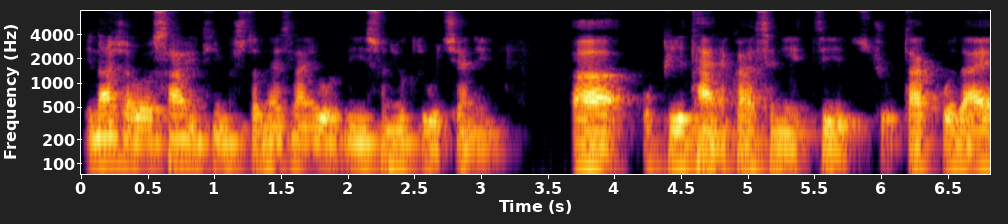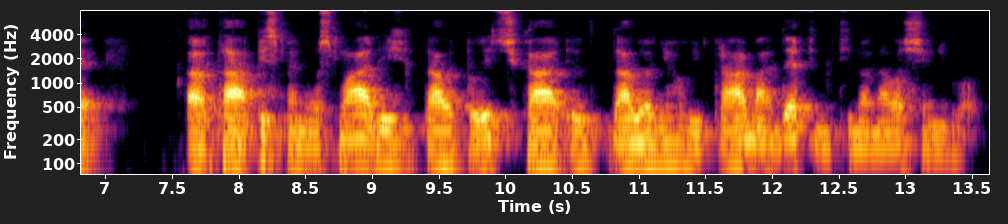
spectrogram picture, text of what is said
I, nažalost, samim tim što ne znaju, nisu ni uključeni uh, u pitanja koja se njih tiču. Tako da je uh, ta pismenost mladih, da li politička, da li o njihovim pravima, definitivno na lošem nivou.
